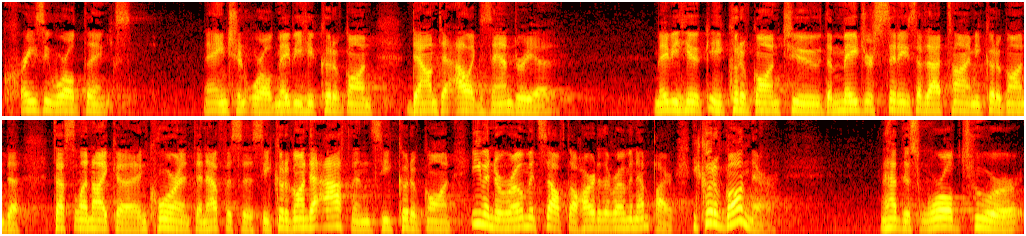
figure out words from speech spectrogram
crazy world thinks. The ancient world, maybe he could have gone down to Alexandria Maybe he, he could have gone to the major cities of that time. He could have gone to Thessalonica and Corinth and Ephesus. He could have gone to Athens. He could have gone even to Rome itself, the heart of the Roman Empire. He could have gone there and had this world tour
